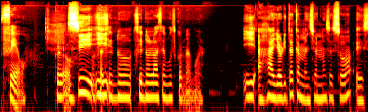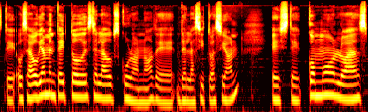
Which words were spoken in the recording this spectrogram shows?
feo, creo. Sí, y si no, si no lo hacemos con amor. Y ajá, y ahorita que mencionas eso, este, o sea, obviamente hay todo este lado oscuro, ¿no? De, de la situación. Este, ¿cómo lo has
